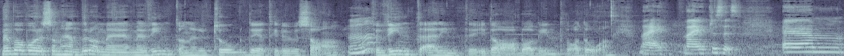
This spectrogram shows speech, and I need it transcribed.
Men vad var det som hände då med, med Vint då, när du tog det till USA? Mm. För Vint är inte idag vad Vint var då. Nej, nej precis. Um,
